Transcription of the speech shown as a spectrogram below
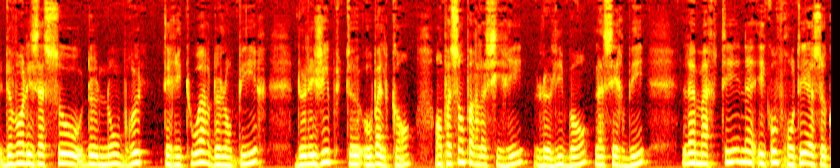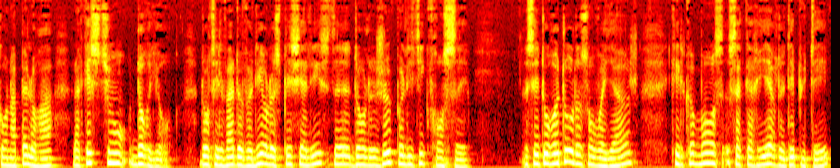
Devant les assauts de nombreux territoires de l'Empire, de l'Égypte aux Balkans, en passant par la Syrie, le Liban, la Serbie, Lamartine est confronté à ce qu'on appellera la question d'Orient, dont il va devenir le spécialiste dans le jeu politique français. C'est au retour de son voyage qu'il commence sa carrière de député,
